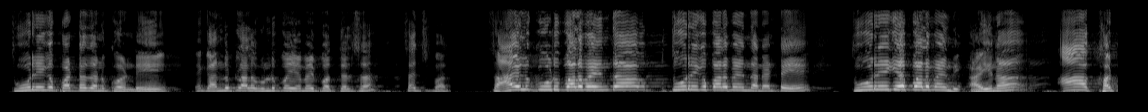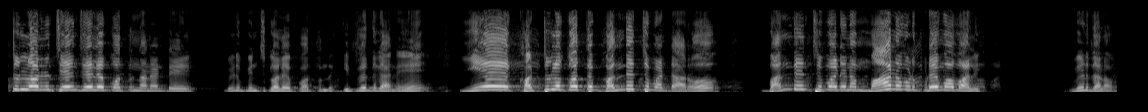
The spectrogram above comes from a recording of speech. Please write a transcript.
తూరిగ పట్టదు అనుకోండి ఇంక అందుట్లో అలా ఉండిపోయి ఏమైపోద్ది తెలుసా? చచ్చిపోద్ది. సాయిల్ గూడు బలమైందా? తూరిగ బలమైందా అని అంటే తూరిగే బలమైంది. అయినా ఆ కట్టుల్లో నుంచి ఏం చేయలేకపోతుంది అని అంటే విడిపించుకోలేకపోతుంది ఏ కట్టుల కొత్త బంధించబడ్డారో బంధించబడిన మానవుడు ప్రేమవ్వాలి విడుదల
